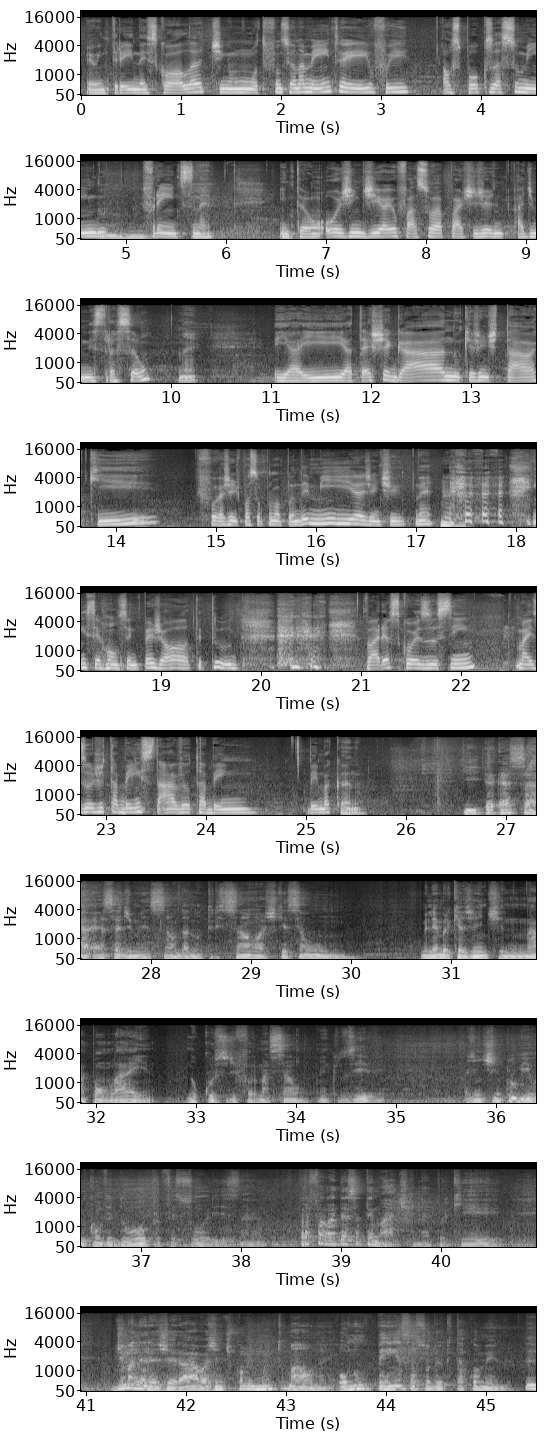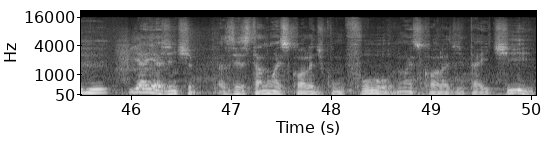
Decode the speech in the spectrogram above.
Eu entrei na escola, tinha um outro funcionamento e aí eu fui aos poucos assumindo frentes, né. Então, hoje em dia eu faço a parte de administração, né? E aí, até chegar no que a gente tá aqui, foi, a gente passou por uma pandemia, a gente, né? Encerrou um CNPJ e tudo. Várias coisas assim, mas hoje tá bem estável, tá bem, bem bacana. E essa, essa dimensão da nutrição, acho que esse é um. Me lembra que a gente, na Ponlai, no curso de formação, inclusive, a gente incluiu e convidou professores né, para falar dessa temática, né? Porque, de maneira geral, a gente come muito mal, né? Ou não pensa sobre o que está comendo. E aí a gente, às vezes, está numa escola de Kung Fu, numa escola de Tahiti,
